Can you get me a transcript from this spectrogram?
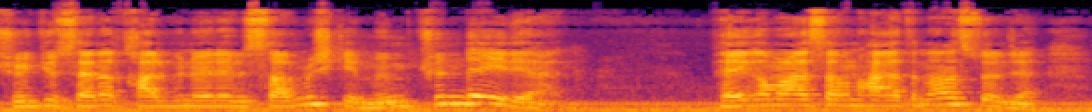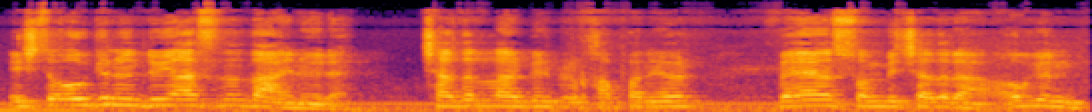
Çünkü senin kalbin öyle bir sarmış ki mümkün değil yani. Peygamber Aleyhisselam'ın hayatına nasıl döneceksin? İşte o günün dünyasında da aynı öyle. Çadırlar bir bir kapanıyor ve en son bir çadıra. O gün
